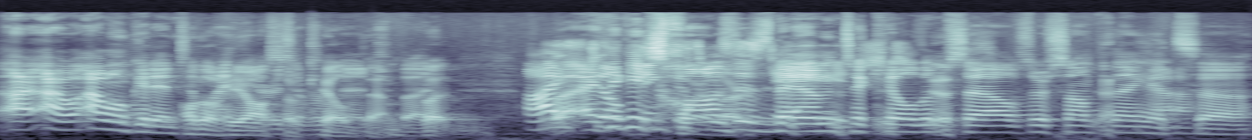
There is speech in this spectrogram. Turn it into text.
I, I, I won't get into although my he also of killed revenge, them, but, but I but I still think he think this was causes them to kill themselves or something. Yeah. It's uh.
